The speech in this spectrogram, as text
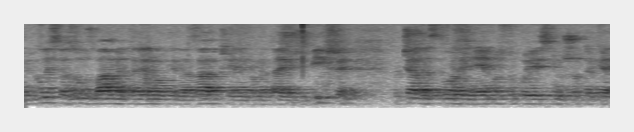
ми колись разом з вами три роки назад, чи я не пам'ятаю, чи більше, почали створення, я просто поясню, що таке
